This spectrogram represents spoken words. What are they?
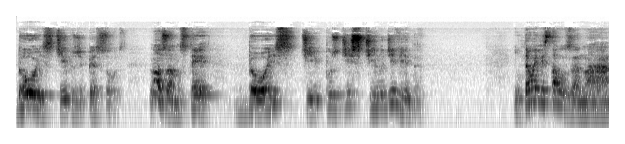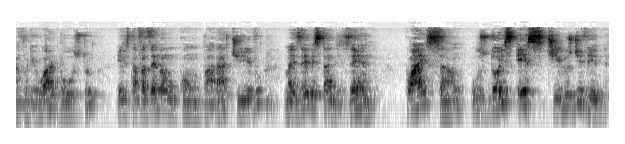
dois tipos de pessoas, nós vamos ter dois tipos de estilo de vida. Então ele está usando a árvore o arbusto, ele está fazendo um comparativo, mas ele está dizendo quais são os dois estilos de vida.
